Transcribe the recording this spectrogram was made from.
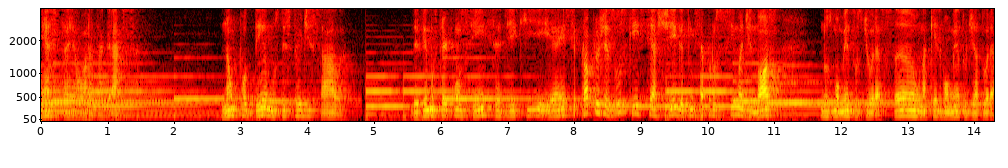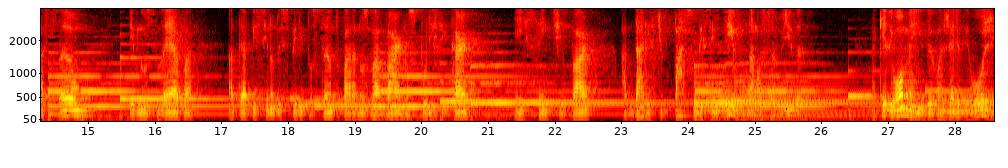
Esta é a hora da graça. Não podemos desperdiçá-la devemos ter consciência de que é esse próprio Jesus quem se achega, quem se aproxima de nós nos momentos de oração, naquele momento de adoração, e nos leva até a piscina do Espírito Santo para nos lavar, nos purificar incentivar a dar este passo decisivo na nossa vida. Aquele homem do Evangelho de hoje,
